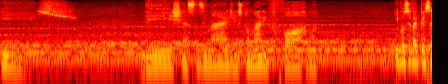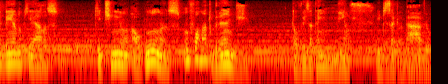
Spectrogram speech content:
Isso. Deixe essas imagens tomarem forma e você vai percebendo que elas, que tinham algumas um formato grande, talvez até imenso e desagradável,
